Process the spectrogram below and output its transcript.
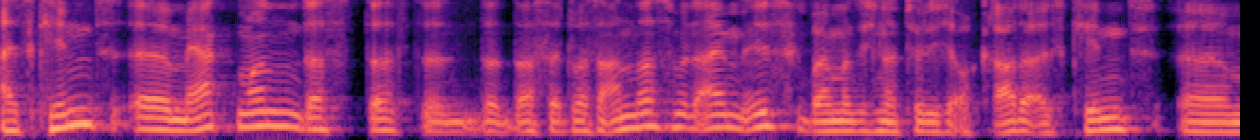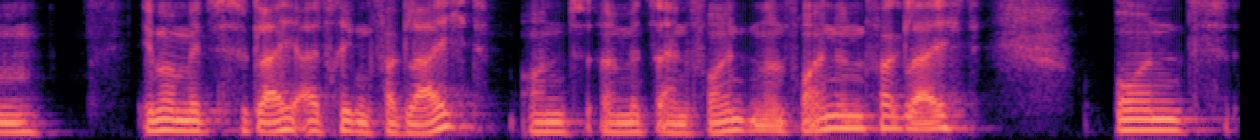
Als Kind äh, merkt man, dass, dass, dass etwas anders mit einem ist, weil man sich natürlich auch gerade als Kind ähm, immer mit Gleichaltrigen vergleicht und äh, mit seinen Freunden und Freundinnen vergleicht. Und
